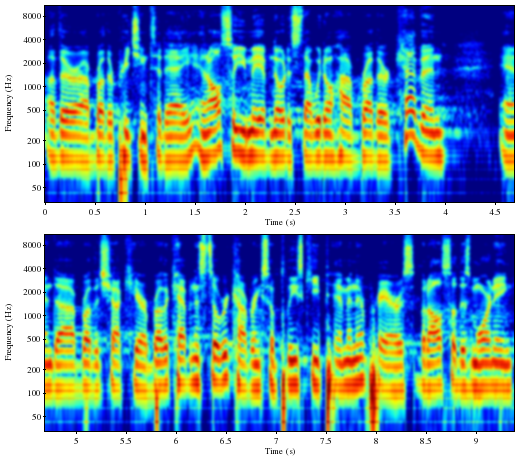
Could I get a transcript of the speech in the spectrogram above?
other uh, brother preaching today. And also, you may have noticed that we don't have Brother Kevin and uh, Brother Chuck here. Brother Kevin is still recovering, so please keep him in your prayers. But also, this morning,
